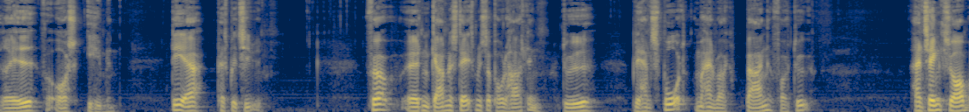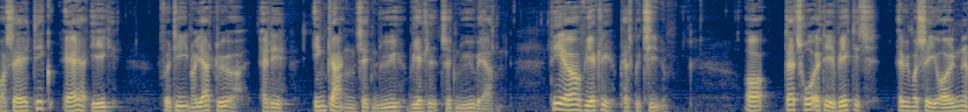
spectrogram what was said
rede for os i himlen. Det er perspektivet. Før øh, den gamle statsminister Paul Hartling døde, blev han spurgt, om han var bange for at dø. Han tænkte sig om og sagde, det er jeg ikke, fordi når jeg dør, er det indgangen til den nye virkelighed, til den nye verden. Det er jo virkelig perspektivet. Og der tror jeg, det er vigtigt, at vi må se i øjnene,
